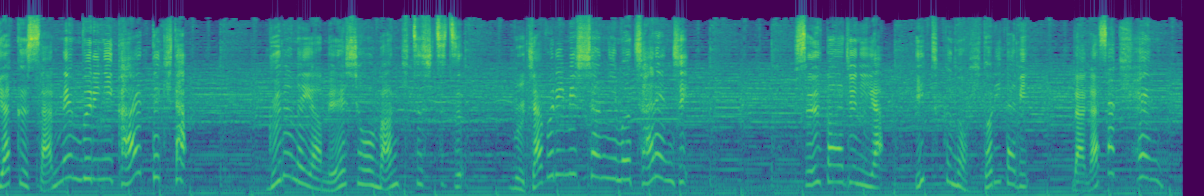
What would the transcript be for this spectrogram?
約3年ぶりに帰ってきた。グルメや名所を満喫しつつ無茶ぶりミッションにもチャレンジ。スーパージュニアいつくの一人旅長崎編。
